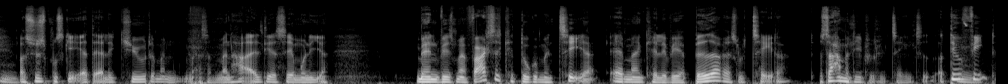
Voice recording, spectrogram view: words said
Mm. Og synes måske, at det er lidt cute, at man, altså, man har alle de her ceremonier. Men hvis man faktisk kan dokumentere, at man kan levere bedre resultater, så har man lige pludselig taletid. Og det er jo Mm. fint,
